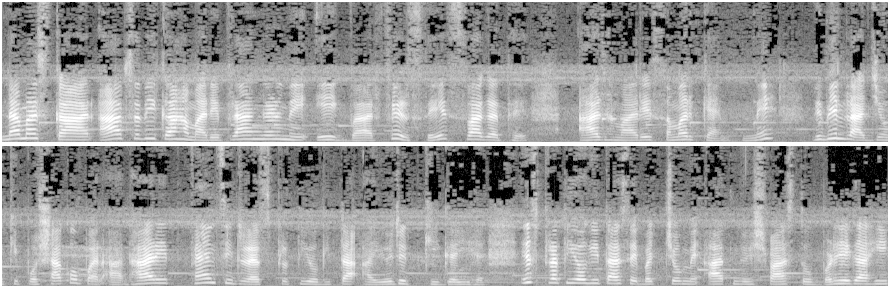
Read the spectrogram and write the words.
नमस्कार, आप सभी का हमारे प्रांगण में एक बार फिर से स्वागत है। आज हमारे समर कैंप में विभिन्न राज्यों की पोशाकों पर आधारित फैंसी ड्रेस प्रतियोगिता आयोजित की गई है। इस प्रतियोगिता से बच्चों में आत्मविश्वास तो बढ़ेगा ही,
